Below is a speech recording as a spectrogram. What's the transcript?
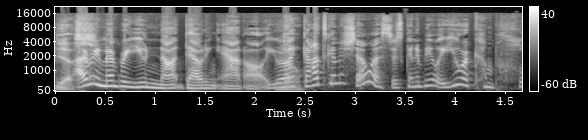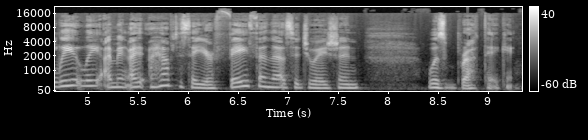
Yes. I remember you not doubting at all. You were No. like, God's going to show us. There's going to be a way. You were completely, I mean, I, I have to say, your faith in that situation was breathtaking.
